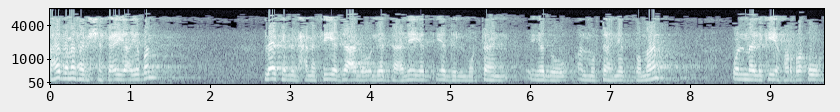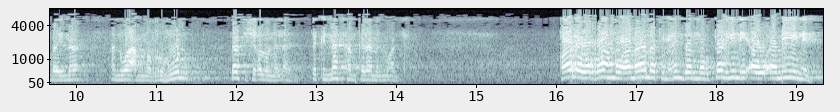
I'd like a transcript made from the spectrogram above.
هذا مذهب الشافعية أيضا لكن الحنفية جعلوا اليد عليه يد, يد المرتهن يد المرتهن يد الضمان والمالكية فرقوا بين أنواع من الرهون لا تشغلون الآن لكن نفهم كلام المؤلف. قال والرهن أمانة عند المرتهن أو أمينه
